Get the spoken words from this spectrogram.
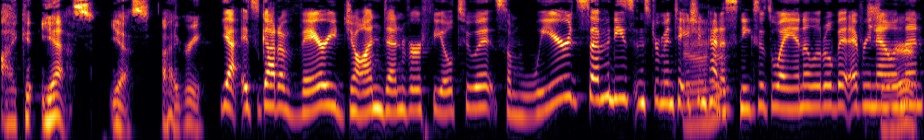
I can yes, yes, I agree. Yeah, it's got a very John Denver feel to it. Some weird 70s instrumentation kind of sneaks its way in a little bit every now Sure. and then.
